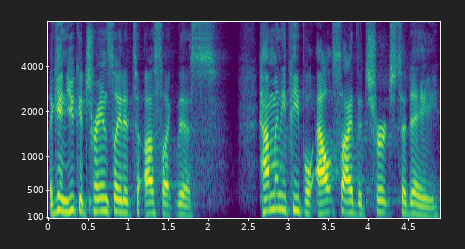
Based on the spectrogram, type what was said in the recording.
Again, you could translate it to us like this How many people outside the church today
